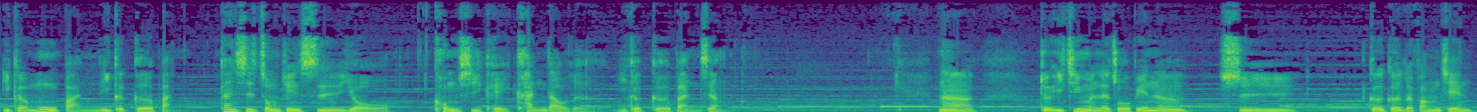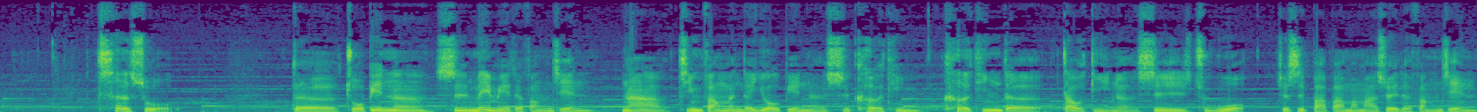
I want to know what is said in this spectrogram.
一个木板一个隔板，但是中间是有空隙可以看到的一个隔板这样。那就一进门的左边呢是哥哥的房间，厕所的左边呢是妹妹的房间，那进房门的右边呢是客厅，客厅的到底呢是主卧，就是爸爸妈妈睡的房间。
